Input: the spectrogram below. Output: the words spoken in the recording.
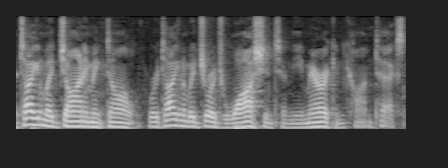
we're talking about John A. Macdonald. We're talking about George Washington, the American context.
